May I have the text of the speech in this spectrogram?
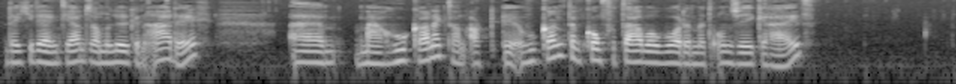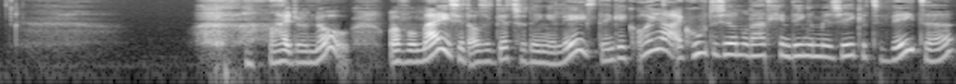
dat je denkt, ja, dat is allemaal leuk en aardig. Um, maar hoe kan, ik dan, uh, hoe kan ik dan comfortabel worden met onzekerheid? I don't know. Maar voor mij is het, als ik dit soort dingen lees, denk ik: oh ja, ik hoef dus inderdaad geen dingen meer zeker te weten.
